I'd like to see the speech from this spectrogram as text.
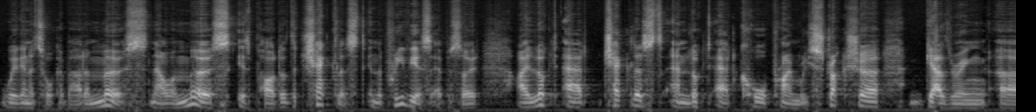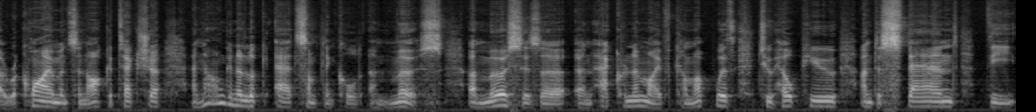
we're going to talk about AMMERSE. Now AMMERSE is part of the checklist. In the previous episode I looked at checklists and looked at core primary structure, gathering uh, requirements and architecture and now I'm going to look at something called AMMERSE. AMMERSE is a, an acronym I've come up with to help you understand the,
